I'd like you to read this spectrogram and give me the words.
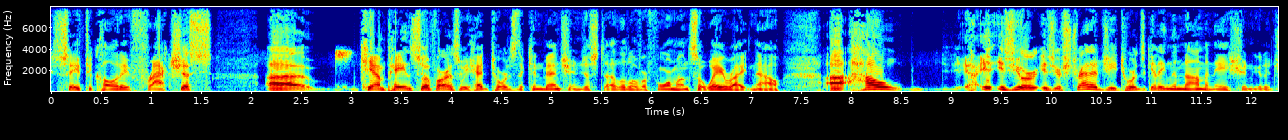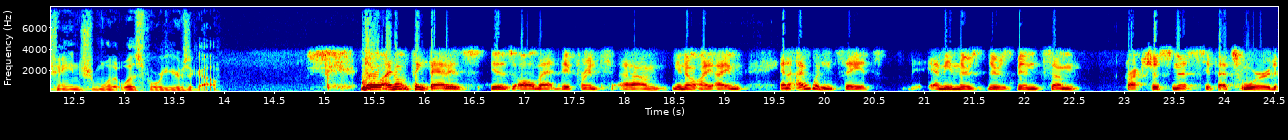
safe to call it a fractious uh, campaign so far as we head towards the convention, just a little over four months away right now. Uh, how is your is your strategy towards getting the nomination going to change from what it was four years ago? No, I don't think that is is all that different. Um, you know, I, I'm and I wouldn't say it's. I mean, there's there's been some fractiousness, if that's a word,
